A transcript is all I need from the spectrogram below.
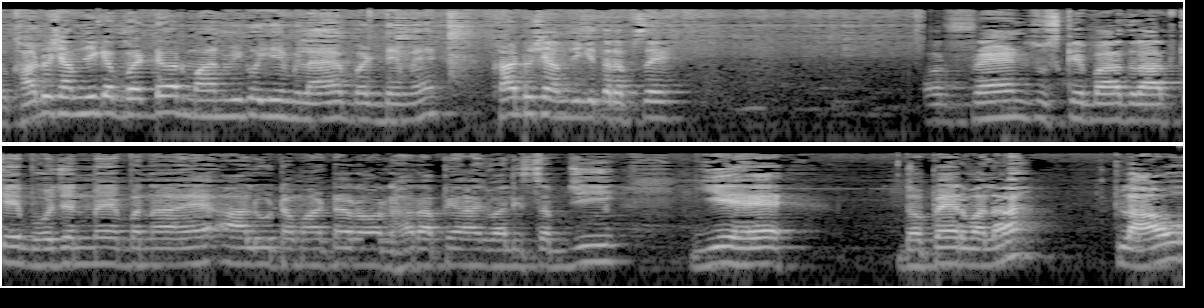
तो खाटू श्याम जी का बर्थडे और मानवी को ये मिला है बर्थडे में खाटू श्याम जी की तरफ़ से। और फ्रेंड्स उसके बाद रात के भोजन में बना है आलू टमाटर और हरा प्याज वाली सब्ज़ी। ये है दोपहर वाला पुलाव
